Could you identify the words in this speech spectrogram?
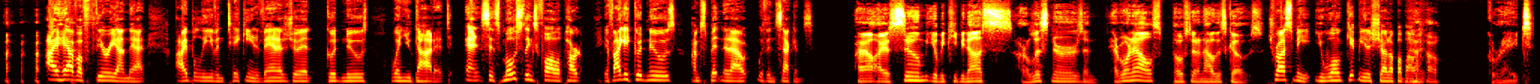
I have a theory on that. I believe in taking advantage of it. Good news when you got it. And since most things fall apart, if I get good news, I'm spitting it out within seconds. I assume you'll be keeping us, our listeners, and everyone else posted on how this goes. Trust me, you won't get me to shut up about it. Oh, great.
